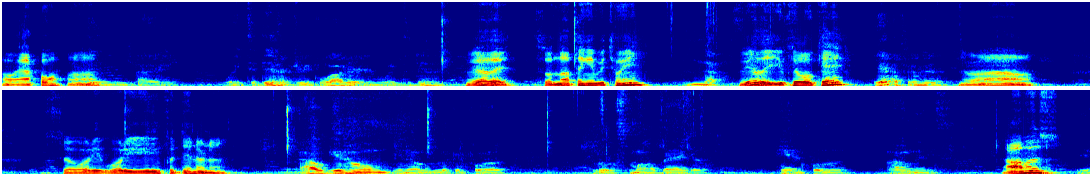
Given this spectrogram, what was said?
Oh, apple. Uh huh. Wait to dinner, drink water and wait to dinner. Really? So nothing in between? No. Really? You feel okay? Yeah, I feel good. Wow. So what are you what are you eating for dinner now? I'll get home, you know, looking for a little small bag of handful of almonds. Almonds? Yeah.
